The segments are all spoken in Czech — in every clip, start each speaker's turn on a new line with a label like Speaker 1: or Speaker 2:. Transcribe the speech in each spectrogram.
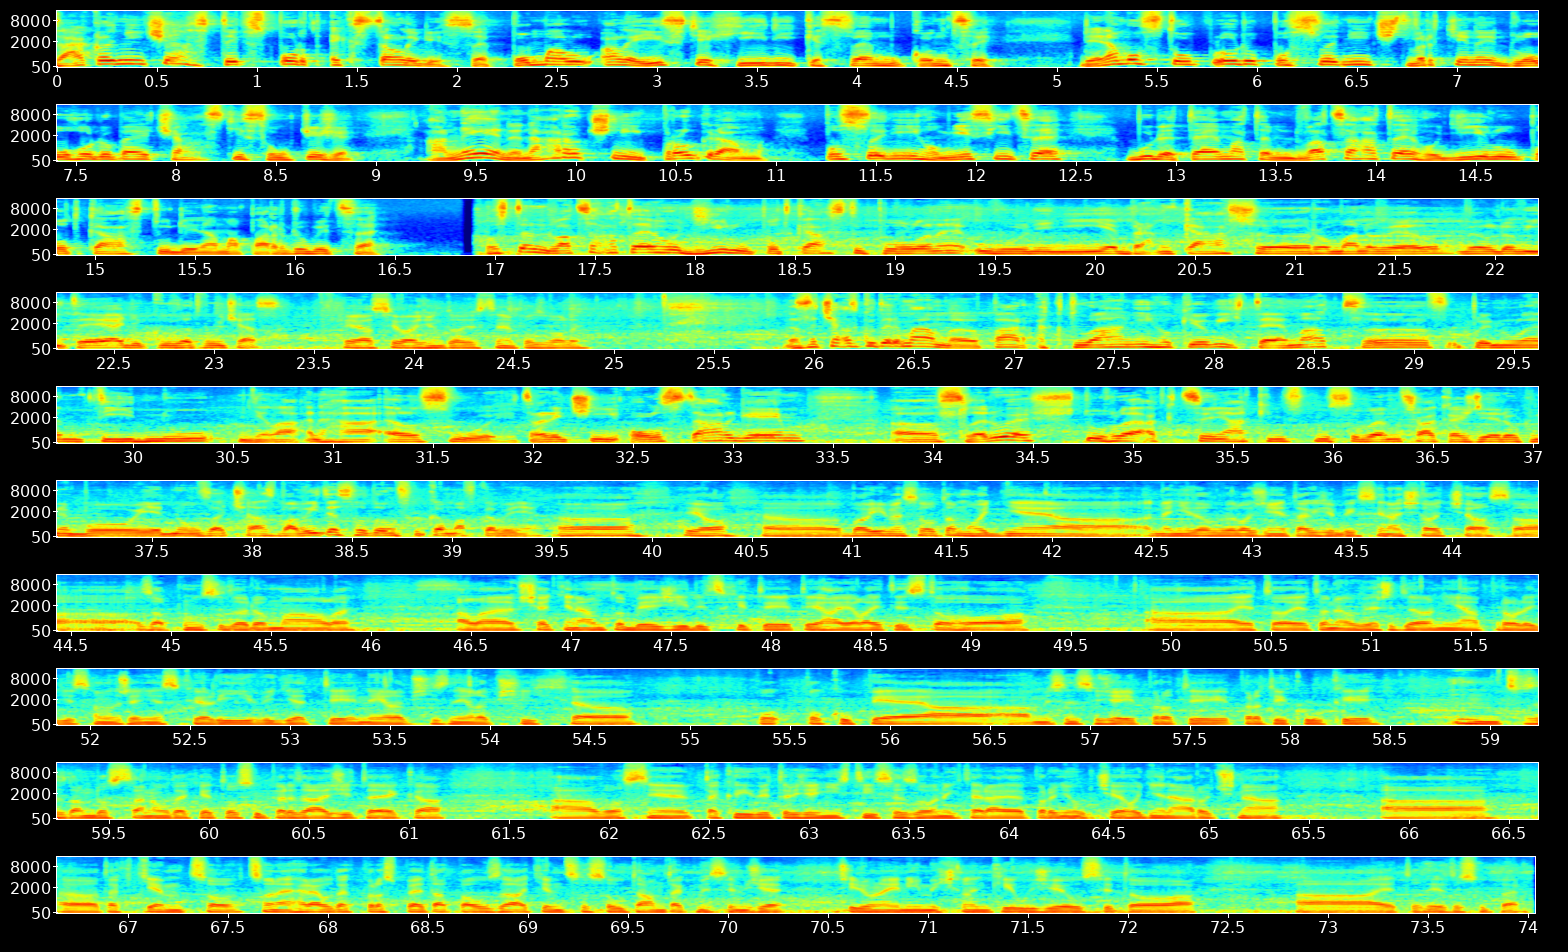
Speaker 1: Základní část Tip Sport Extraligy se pomalu, ale jistě chýlí ke svému konci. Dynamo vstoupilo do poslední čtvrtiny dlouhodobé části soutěže. A nejen náročný program posledního měsíce bude tématem 20. dílu podcastu Dynama Pardubice. Hostem 20. dílu podcastu Povolené uvolnění je brankář Roman Vil. Vítej a děkuji za tvůj čas.
Speaker 2: Já si vážím toho, že jste mě pozvali.
Speaker 1: Na začátku tady mám eh, pár aktuálních hokejových témat. Eh, v uplynulém týdnu měla NHL svůj tradiční All-Star Game. Eh, sleduješ tuhle akci nějakým způsobem, třeba každý rok nebo jednou za čas? Bavíte se o tom s klukama v kabině? Uh,
Speaker 2: jo, uh, bavíme se o tom hodně a není to vyloženě tak, že bych si našel čas a, a zapnul si to doma, ale, ale v šatě nám to běží vždycky ty, ty highlighty z toho a, a je to, je to neuvěřitelný a pro lidi samozřejmě skvělý vidět ty nejlepší z nejlepších uh, po, pokupě a, a myslím si, že i pro ty, pro ty kluky, co se tam dostanou, tak je to super zážitek a, a vlastně takový vytržení z té sezóny, která je pro ně určitě hodně náročná a, a tak těm, co, co nehrajou, tak prospěje ta pauza a těm, co jsou tam, tak myslím, že přijdou na jiné myšlenky, užijou si to a, a je, to, je to super.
